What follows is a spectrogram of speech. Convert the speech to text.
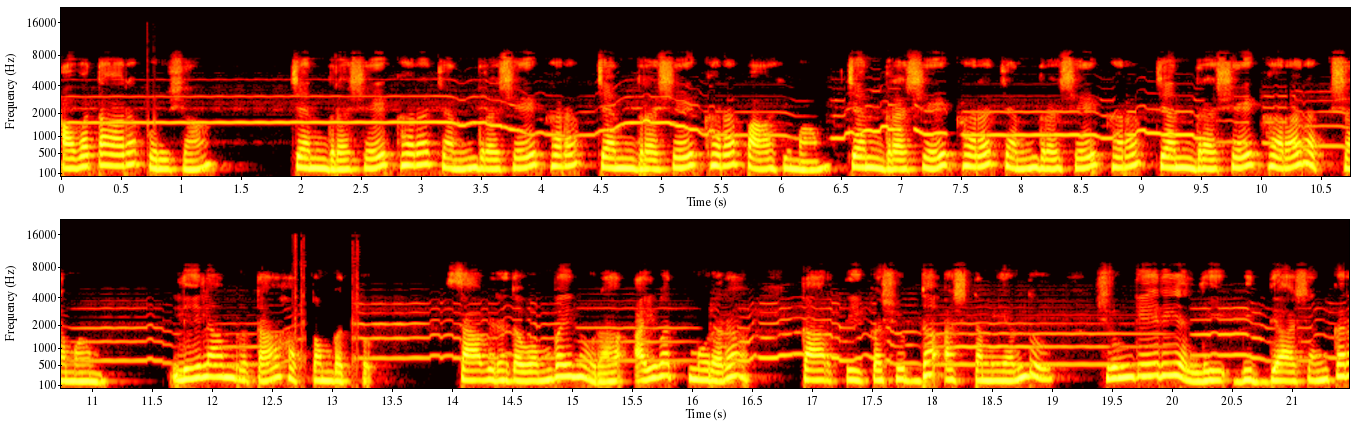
ಅವತಾರ ಪುರುಷ. ಚಂದ್ರಶೇಖರ ಚಂದ್ರಶೇಖರ ಚಂದ್ರಶೇಖರ ಪಾಹಿ ಚಂದ್ರಶೇಖರ ಚಂದ್ರಶೇಖರ ಚಂದ್ರಶೇಖರ ರಕ್ಷಮಾಂ. ಲೀಲಾಮೃತ ಹತ್ತೊಂಬತ್ತು. ಸಾವಿರದ ಒಂಬೈನೂರ ಐವತ್ತ್ಮೂರರ ಕಾರ್ತೀಕ ಶುದ್ಧ ಅಷ್ಟಮಿಯಂದು ಶೃಂಗೇರಿಯಲ್ಲಿ ವಿದ್ಯಾಶಂಕರ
